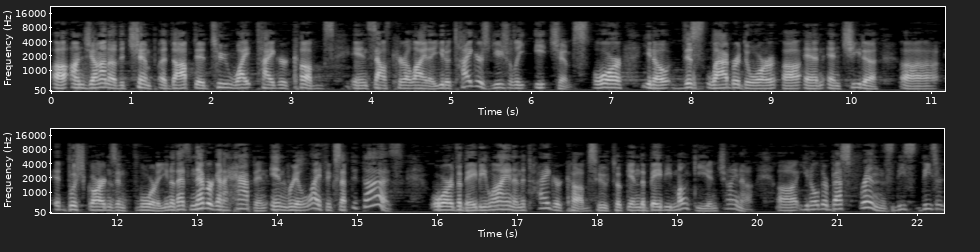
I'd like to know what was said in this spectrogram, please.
uh, Anjana, the chimp, adopted two white tiger cubs in South Carolina. You know, tigers usually eat chimps, or you know, this Labrador uh, and and cheetah uh, at Busch Gardens in Florida. You know, that's never going to happen in real life, except it does. Or the baby lion and the tiger cubs who took in the baby monkey in China. Uh, you know, they're best friends. These these are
